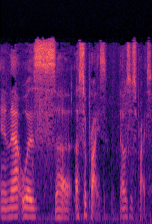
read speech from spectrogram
and that was uh, a surprise. That was a surprise.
